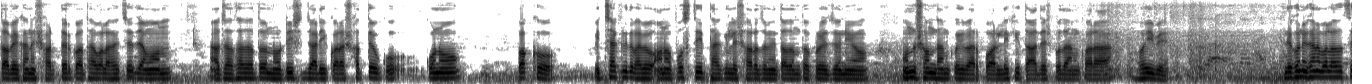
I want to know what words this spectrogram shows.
তবে এখানে শর্তের কথা বলা হয়েছে, যেমন, যথাযথ নোটিশ জারি করা সত্ত্বেও কোনো পক্ষ ইচ্ছাকৃতভাবে অনুপস্থিত থাকিলে সরজমিন তদন্ত প্রয়োজনীয় অনুসন্ধান করিবার পর লিখিত আদেশ প্রদান করা হইবে। দেখুন, এখানে বলা হচ্ছে,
